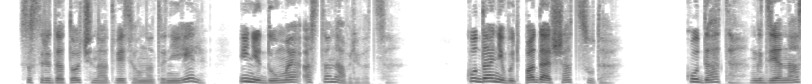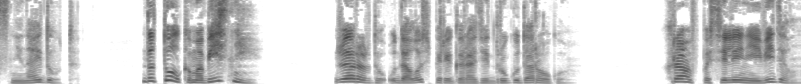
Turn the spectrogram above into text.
— сосредоточенно ответил Натаниэль и не думая останавливаться. «Куда-нибудь подальше отсюда. Куда-то, где нас не найдут». Да толком объясни!» Джерарду удалось перегородить другу дорогу. «Храм в поселении видел?»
